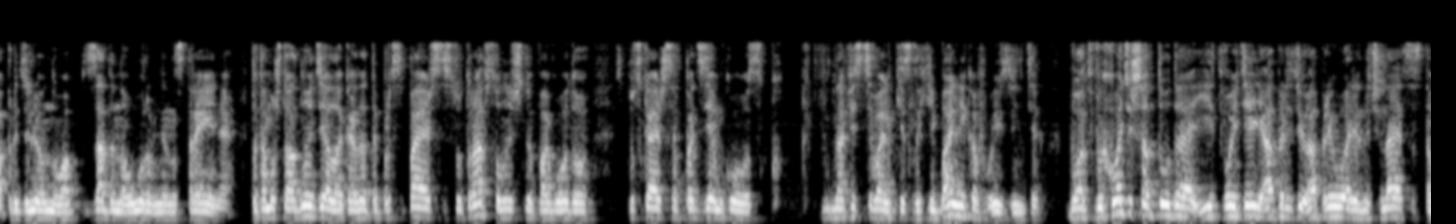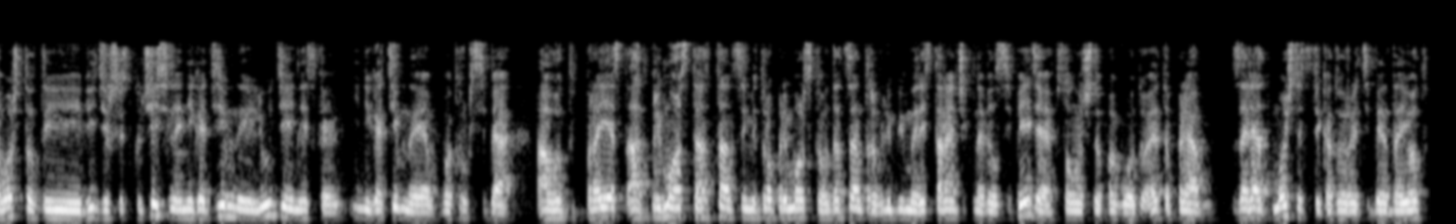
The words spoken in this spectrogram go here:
определенного заданного уровня настроения. Потому что одно дело, когда ты просыпаешься с утра в солнечную погоду, спускаешься в подземку на фестиваль кислых ебальников, ой, извините. Вот, выходишь оттуда, и твой день априори начинается с того, что ты видишь исключительно негативные люди и негативные вокруг себя. А вот проезд от, Приморска, от станции метро Приморского до центра в любимый ресторанчик на велосипеде в солнечную погоду, это прям заряд мощности, который тебе дает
